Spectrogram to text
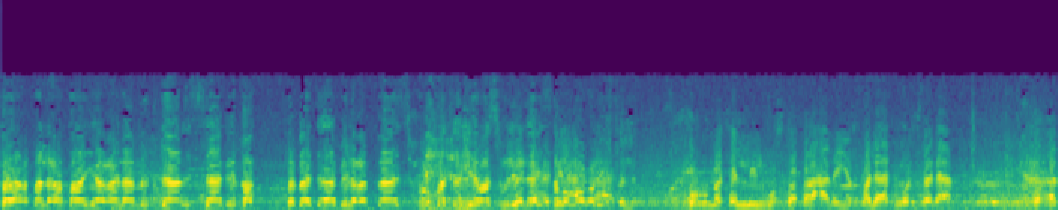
فأعطى العطايا على مقدار السابقة فبدأ بالعباس حرمة لرسول الله صلى الله عليه وسلم. حرمة للمصطفى عليه الصلاة والسلام. وقد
